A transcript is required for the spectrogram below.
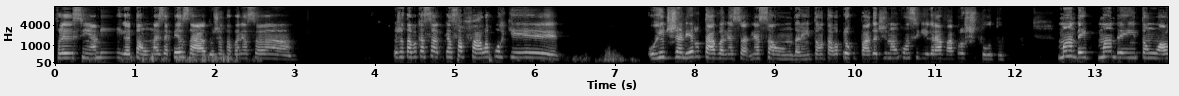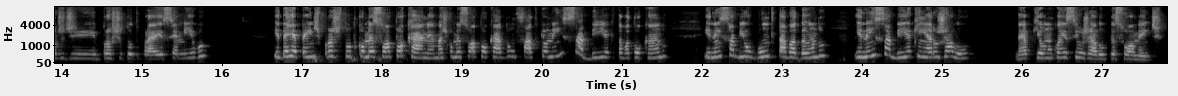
Falei assim, amiga, então, mas é pesado. Eu já tava nessa. Eu já tava com essa, com essa fala porque o Rio de Janeiro tava nessa, nessa onda, né? Então eu tava preocupada de não conseguir gravar prostituto. Mandei, mandei então o áudio de prostituto para esse amigo e de repente prostituto começou a tocar, né? Mas começou a tocar de um fato que eu nem sabia que estava tocando e nem sabia o boom que estava dando e nem sabia quem era o Jalu, né? Porque eu não conhecia o Jalu pessoalmente,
